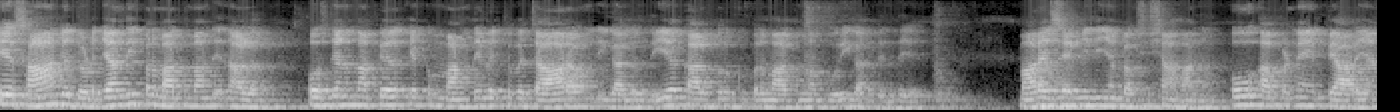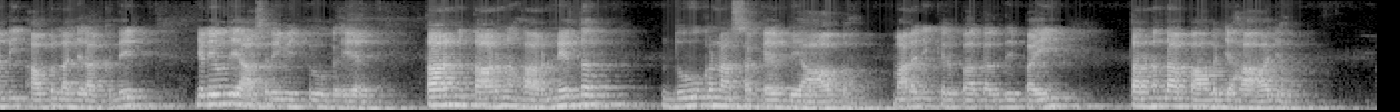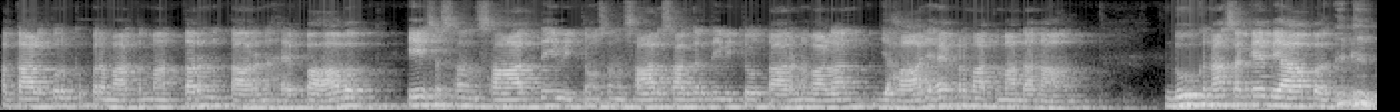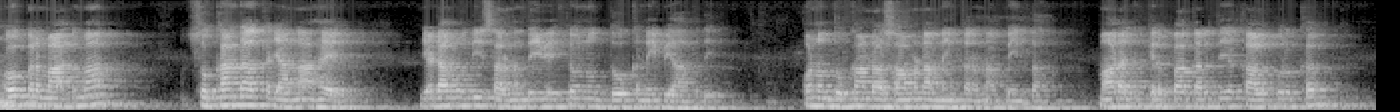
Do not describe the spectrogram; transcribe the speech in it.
ਇਹ ਸਾਂਝ ਜੁੜ ਜਾਂਦੀ ਪ੍ਰਮਾਤਮਾ ਦੇ ਨਾਲ, ਉਸ ਦਿਨ ਤਾਂ ਫਿਰ ਇੱਕ ਮਨ ਦੇ ਵਿੱਚ ਵਿਚਾਰ ਆਉਣ ਦੀ ਗੱਲ ਹੁੰਦੀ ਹੈ ਕਾਲ ਪੁਰਖ ਪਰਮਾਤਮਾ ਪੂਰੀ ਕਰ ਦਿੰਦੇ ਆ। ਮਹਾਰਾਜ ਸਾਹਿਬ ਜੀ ਦੀਆਂ ਬਖਸ਼ਿਸ਼ਾਂ ਹਨ, ਉਹ ਆਪਣੇ ਪਿਆਰਿਆਂ ਦੀ ਅਬ ਲੱਜ ਰੱਖਦੇ, ਜਿਹੜੇ ਉਹਦੇ ਆਸਰੇ ਵਿੱਚ ਹੋ ਗਏ ਆ। ਤਰਨ ਤਾਰਨ ਹਰ ਨਿਧ ਦੁੱਖ ਨਾ ਸਕੈ ਵਿਆਪ। ਮਹਾਰਾਜ ਕਿਰਪਾ ਕਰਦੇ ਭਾਈ, ਤਰਨ ਦਾ ਭਾਵ ਜਹਾਜ਼। ਅਕਾਲ ਪੁਰਖ ਪਰਮਾਤਮਾ ਤਰਨ ਤਾਰਨ ਹੈ ਭਾਵ। ਇਸ ਸੰਸਾਰ ਦੇ ਵਿੱਚੋਂ, ਸੰਸਾਰ ਸਾਗਰ ਦੇ ਵਿੱਚੋਂ ਤਾਰਨ ਵਾਲਾ ਜਹਾਜ਼ ਹੈ ਪਰਮਾਤਮਾ ਦਾ ਨਾਮ। ਦੁੱਖ ਨਾ ਸਕੇ ਵਿਆਪ। ਉਹ ਪਰਮਾਤਮਾ ਸੁੱਖਾਂ ਦਾ ਖਜ਼ਾਨਾ ਹੈ, ਜਿਹੜਾ ਉਹਦੀ ਸ਼ਰਨ ਦੇ ਵਿੱਚ ਉਹਨੂੰ ਦੁੱਖ ਨਹੀਂ ਵਿਆਪਦੇ। ਉਹਨੂੰ ਦੁੱਖਾਂ ਦਾ ਸਾਹਮਣਾ ਨਹੀਂ ਕਰਨਾ ਪੈਂਦਾ। ਮਹਾਰਾਜ ਕਿਰਪਾ ਕਰਦੇ ਅਕਾਲ ਪੁਰਖ,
